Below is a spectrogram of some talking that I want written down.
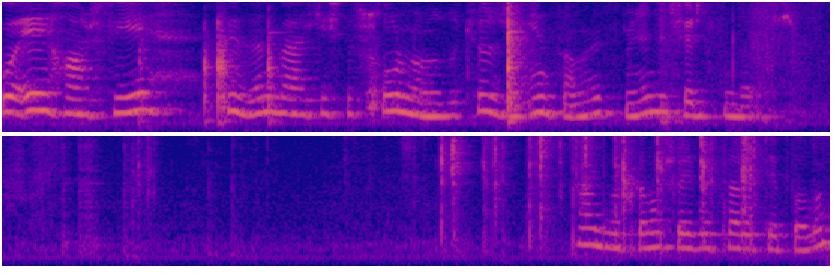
Bu E harfi sizin belki işte sorununuzu çözecek insanın isminin içerisinde var. Hadi bakalım şöyle bir tarot yapalım.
